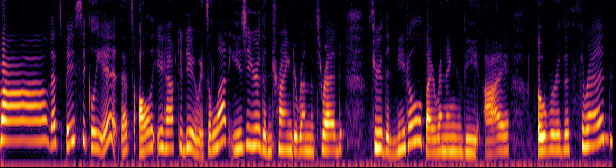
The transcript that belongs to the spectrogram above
Ta-da! That's basically it. That's all that you have to do. It's a lot easier than trying to run the thread through the needle by running the eye over the thread.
